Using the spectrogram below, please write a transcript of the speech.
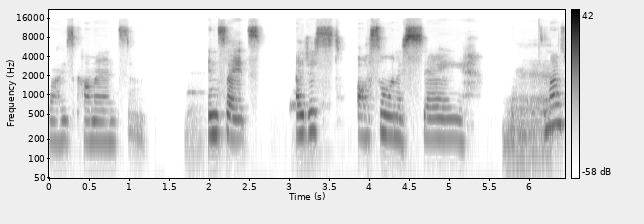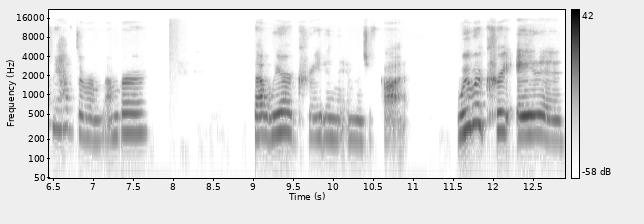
wise comments and insights. I just also want to say sometimes we have to remember that we are created in the image of God. We were created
